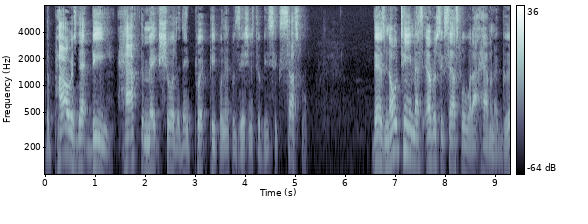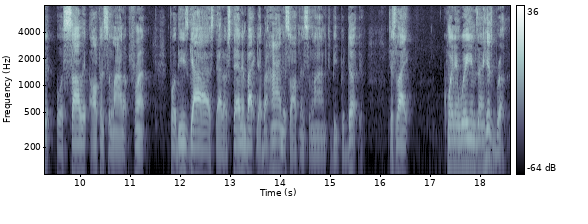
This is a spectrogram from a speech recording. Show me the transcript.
the powers that be have to make sure that they put people in positions to be successful. There's no team that's ever successful without having a good or solid offensive line up front for these guys that are standing back there behind this offensive line to be productive. Just like Quinnen Williams and his brother.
